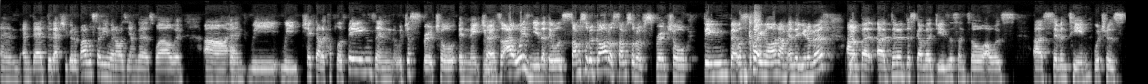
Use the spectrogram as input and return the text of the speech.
and, and dad did actually go to Bible study when I was younger as well. And, uh, oh. and we we checked out a couple of things and we're just spiritual in nature. Mm-hmm. So I always knew that there was some sort of God or some sort of spiritual thing that was going on um, in the universe. Um, yeah. But uh, didn't discover Jesus until I was uh, 17, which was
